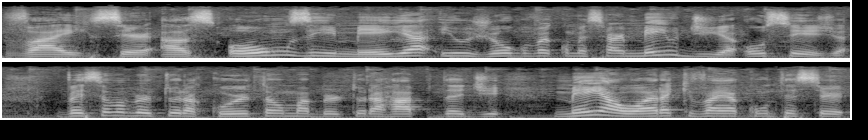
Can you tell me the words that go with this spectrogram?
vai ser às 11h30 e o jogo vai começar meio-dia. Ou seja, vai ser uma abertura curta, uma abertura rápida de meia hora que vai acontecer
